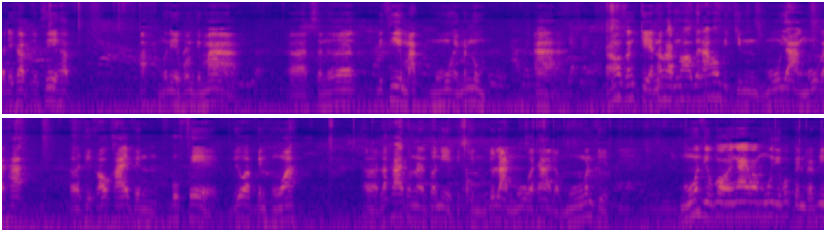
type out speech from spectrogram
วัสดีครับเอฟซีครับอะมื้อนี้ผมจะมาเอ่อเสนอวิธีหมักหมูให้มันนุ่ม อ่าเราสังเกตนะครับเนาะเวลาเขาไปกินหมูย่างหมูกระทะเอ่อที่เขาขายเป็นบุฟเฟ่หรือว่าเป็นหัวเอ่อราคาเท่านั้นตัวนี้ไปกินอยู่ร้านหมูกระทะเดี๋ยวหมูมันติดหมูมันติบอกง่ายๆว่าหมูที่ว่าเป็นแบบนี้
